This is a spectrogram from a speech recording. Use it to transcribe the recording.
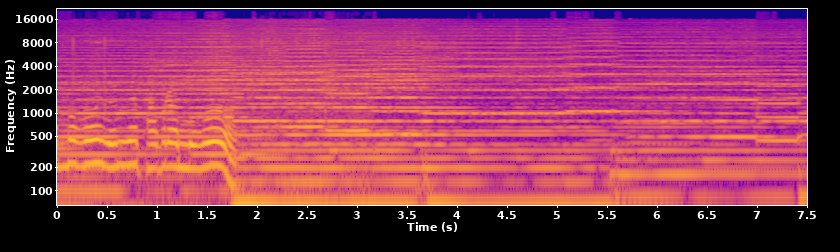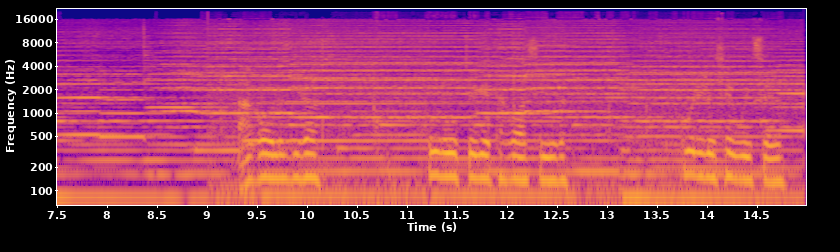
밥 먹어? 왜 밥을 안 먹어? 악어 오르기가 풍경 쪽에 다가왔습니다. 꼬리를 세고 있어요.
